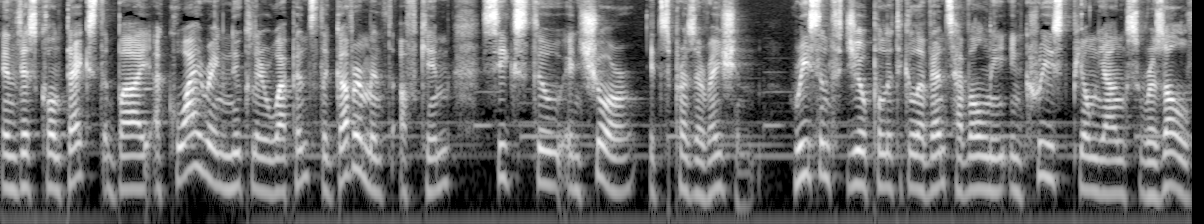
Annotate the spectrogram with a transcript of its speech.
In this context, by acquiring nuclear weapons, the government of Kim seeks to ensure its preservation. Recent geopolitical events have only increased Pyongyang's resolve.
